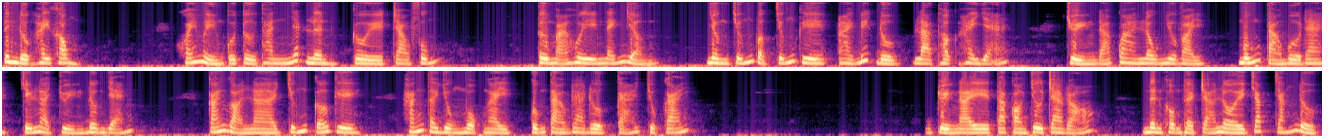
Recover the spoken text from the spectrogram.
tin được hay không? Khóe miệng của Từ Thanh nhếch lên, cười trào phúng. Từ Mã Huy nén giận, nhân chứng vật chứng kia ai biết được là thật hay giả. Chuyện đã qua lâu như vậy, muốn tạo bừa ra chỉ là chuyện đơn giản. Cái gọi là chứng cớ kia, hắn ta dùng một ngày cũng tạo ra được cả chục cái. Chuyện này ta còn chưa tra rõ, nên không thể trả lời chắc chắn được.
